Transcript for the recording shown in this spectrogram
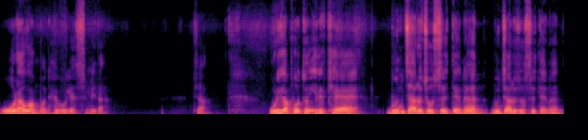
5라고 한번 해보겠습니다. 자, 우리가 보통 이렇게 문자로 줬을 때는 문자로 줬을 때는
